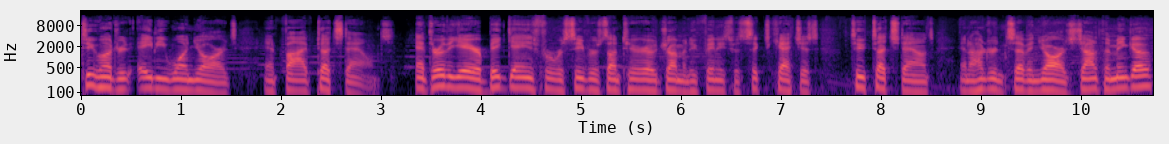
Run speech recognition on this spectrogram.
281 yards, and five touchdowns. And through the air, big games for receivers Dontario Drummond, who finished with six catches, two touchdowns, and 107 yards. Jonathan Mingo,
